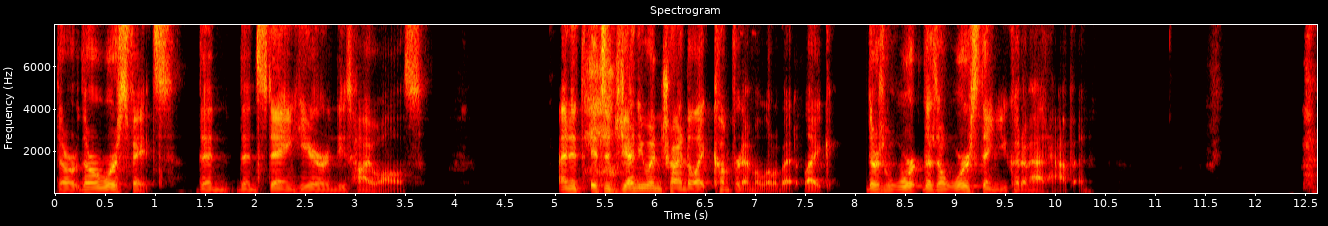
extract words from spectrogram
There, there are worse fates than than staying here in these high walls. And it's it's a genuine trying to like comfort him a little bit. Like there's wor- there's a worse thing you could have had happen.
